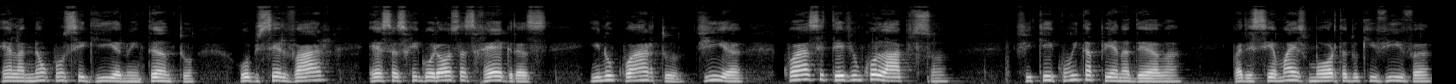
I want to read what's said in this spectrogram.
Ela não conseguia, no entanto, observar essas rigorosas regras e no quarto dia quase teve um colapso. Fiquei com muita pena dela. Parecia mais morta do que viva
